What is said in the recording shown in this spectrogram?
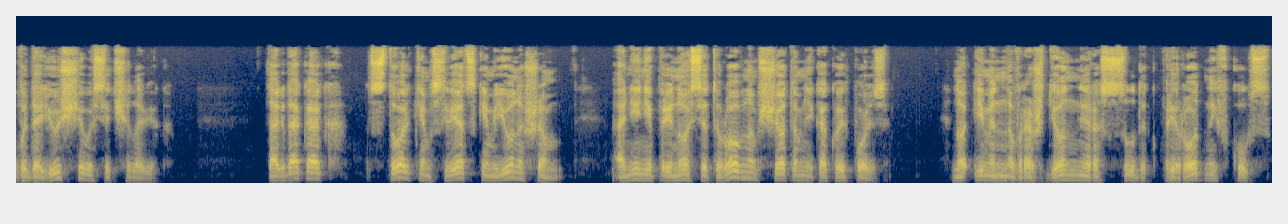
выдающегося человека. Тогда как стольким светским юношам они не приносят ровным счетом никакой пользы. Но именно врожденный рассудок, природный вкус,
